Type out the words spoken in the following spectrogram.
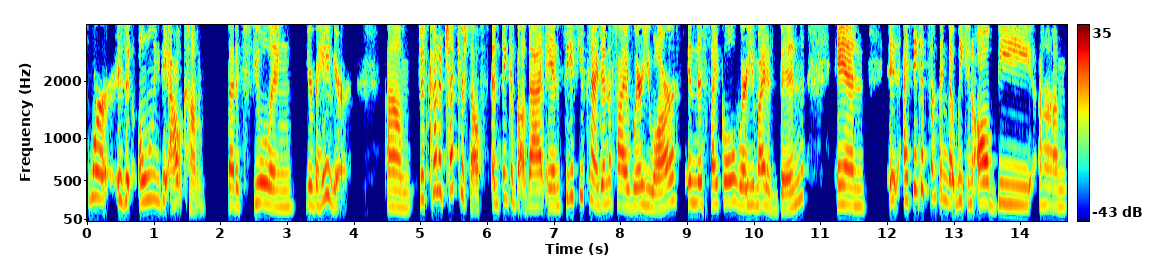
or is it only the outcome that is fueling your behavior um, just kind of check yourself and think about that and see if you can identify where you are in this cycle, where you might have been. And it, I think it's something that we can all be um,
